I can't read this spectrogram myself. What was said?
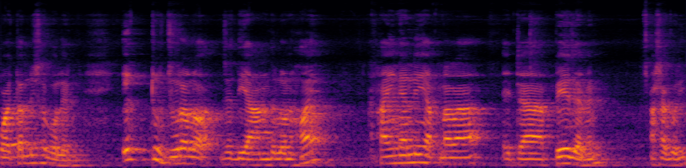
পঁয়তাল্লিশও বলেন, একটু জোরালো যদি আন্দোলন হয় ফাইনালি আপনারা এটা পেয়ে যাবেন, আশা করি।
